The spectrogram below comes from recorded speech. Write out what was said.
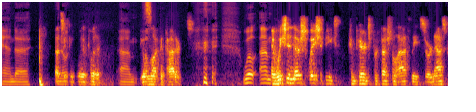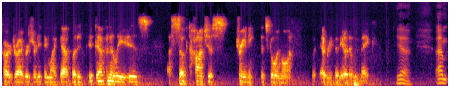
and. Uh, That's know, a good way to put it. um, You unlock the patterns. well, um, And we should no way should be compared to professional athletes or NASCAR drivers or anything like that, but it, it definitely is a subconscious training that's going on with every video that we make. Yeah. Um,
